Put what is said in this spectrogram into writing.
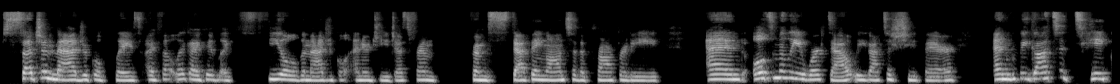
such a magical place. I felt like I could like feel the magical energy just from from stepping onto the property. And ultimately it worked out. We got to shoot there and we got to take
